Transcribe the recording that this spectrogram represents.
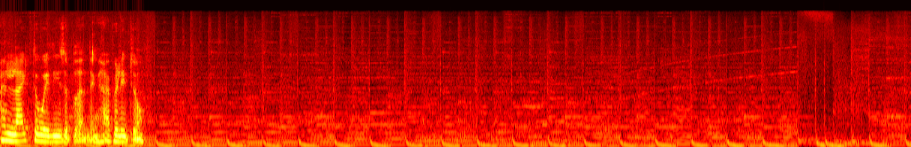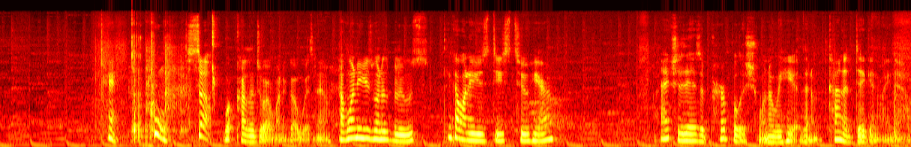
I like the way these are blending, I really do. Okay, cool. So, what color do I want to go with now? I want to use one of the blues. I think I want to use these two here. Actually, there's a purplish one over here that I'm kind of digging right now.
